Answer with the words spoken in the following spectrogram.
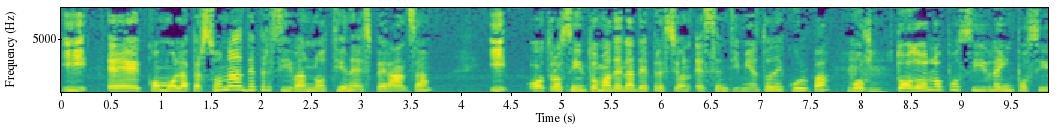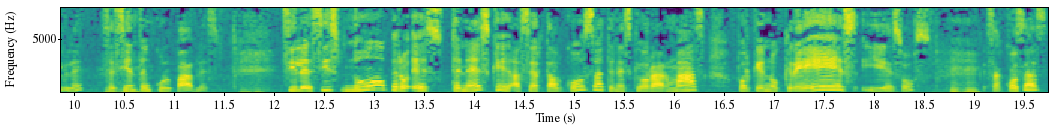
Y eh, como la persona depresiva no tiene esperanza, y otro síntoma de la depresión es sentimiento de culpa por todo lo posible e imposible. Se sienten culpables. Si le decís, no, pero es, tenés que hacer tal cosa, tenés que orar más porque no crees y esos, esas cosas,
